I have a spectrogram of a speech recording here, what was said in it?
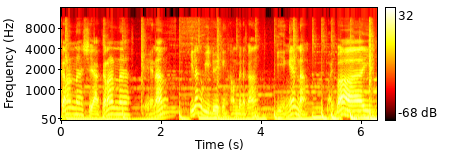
කරන්න ෂයා කරන්න. එනම් ඊළඟ වීඩියෝ එකින් හම්බෙනකං ගියෙන් එන්නම්. බයිබයි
